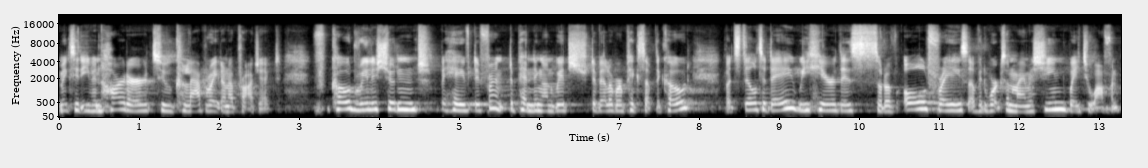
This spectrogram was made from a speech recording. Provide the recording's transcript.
makes it even harder to collaborate on a project. Code really shouldn't behave different depending on which developer picks up the code, but still today we hear this sort of old phrase of it works on my machine way too often.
